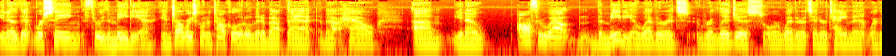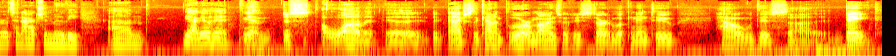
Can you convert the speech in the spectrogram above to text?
you know that we're seeing through the media, and Charlie's going to talk a little bit about that, about how um, you know all throughout the media, whether it's religious or whether it's entertainment, whether it's an action movie. Um, yeah, go ahead. Yeah, just a lot of it. Uh, it actually kind of blew our minds when we start looking into how this uh, date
